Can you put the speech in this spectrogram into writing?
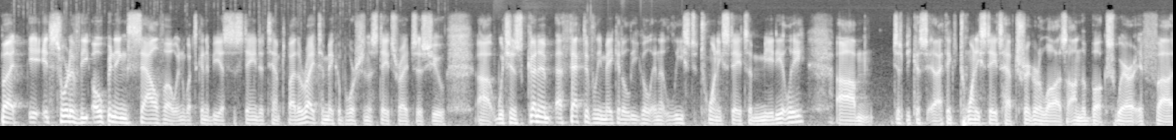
but it's sort of the opening salvo in what's going to be a sustained attempt by the right to make abortion a states' rights issue, uh, which is going to effectively make it illegal in at least 20 states immediately. Um, just because I think 20 states have trigger laws on the books where if uh,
